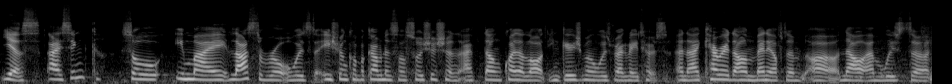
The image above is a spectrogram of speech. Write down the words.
Yes, I think so. In my last role with the Asian Corporate Governance Association, I've done quite a lot of engagement with regulators, and I carried on many of them. Uh, now I'm with the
